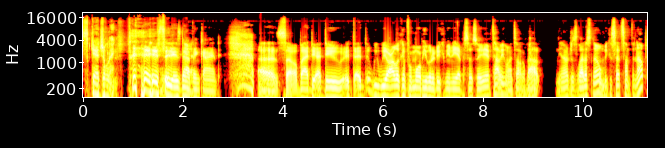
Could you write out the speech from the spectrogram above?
Scheduling. it has not Yeah. been kind. Uh, so, but I do, I do, it, we, we are looking for more people to do community episodes. So if you have topic you want to talk about, you know, just let us know and we can set something up.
